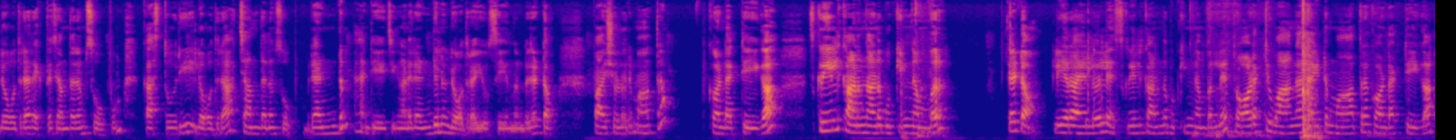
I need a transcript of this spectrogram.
ലോത്ര രക്തചന്ദനം സോപ്പും കസ്തൂരി ലോത്ര ചന്ദനം സോപ്പും രണ്ടും ആന്റി ഏജിങ് ആണ്. രണ്ടിലും ലോത്ര യൂസ് ചെയ്യുന്നുണ്ട് കേട്ടോ. അപ്പോൾ ആവശ്യമുള്ളവർ മാത്രം കോൺടാക്ട് ചെയ്യുക. സ്ക്രീനിൽ കാണുന്നതാണ് ബുക്കിംഗ് നമ്പർ കേട്ടോ? ക്ലിയർ ആയല്ലോ അല്ലേ? സ്ക്രീനിൽ കാണുന്ന ബുക്കിംഗ് നമ്പറിൽ പ്രോഡക്റ്റ് വാങ്ങാനായിട്ട് മാത്രം കോൺടാക്ട് ചെയ്യുക.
